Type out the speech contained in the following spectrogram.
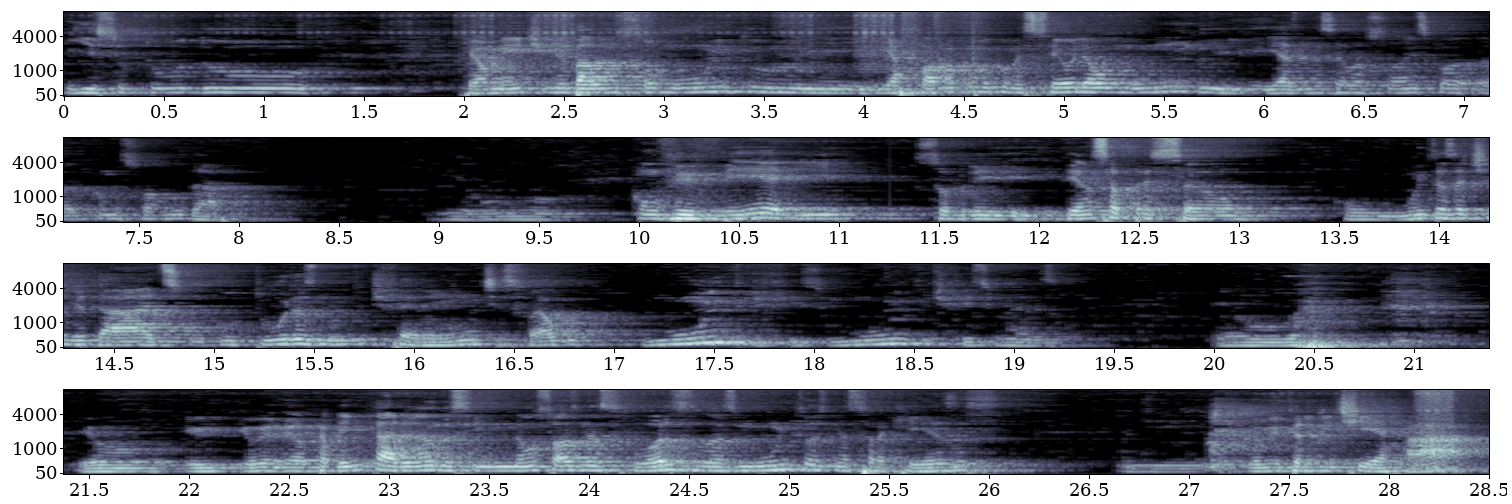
E isso tudo realmente me balançou muito e, e, a forma como eu comecei a olhar o mundo e, e as minhas relações eh, começou a mudar. Eu conviver ali sobre intensa pressão, com muitas atividades, com culturas muito diferentes, foi algo muito difícil, muito difícil mesmo. Eu, eu, eu, eu, acabei encarando assim, não só as minhas forças, mas muito as minhas fraquezas eu me permiti errar,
